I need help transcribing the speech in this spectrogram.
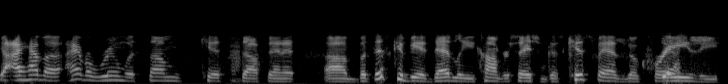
Yeah, I have a I have a room with some Kiss stuff in it, um, but this could be a deadly conversation because Kiss fans go crazy,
